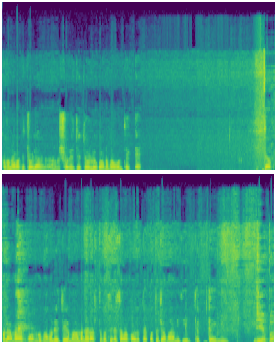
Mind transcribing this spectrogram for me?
তখন আমাকে চলে সরে যেতে হলো গণভবন থেকে। যার ফলে আমার বঙ্গভবনে যে মহামান্য রাষ্ট্রপতির কাছে আমার পদত্যাগপত্র জমা আমি দেইনি। জি আপা।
